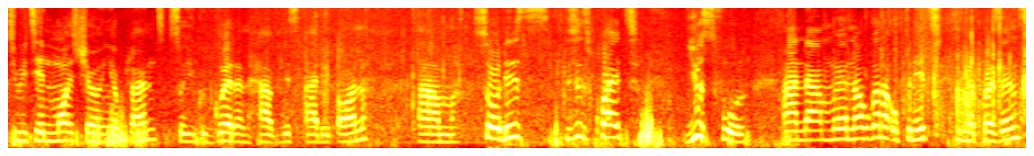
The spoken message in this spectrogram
to retain moisture in your plant. So you could go ahead and have this added on. Um, so this this is quite useful. And um, we're now gonna open it in your presence.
